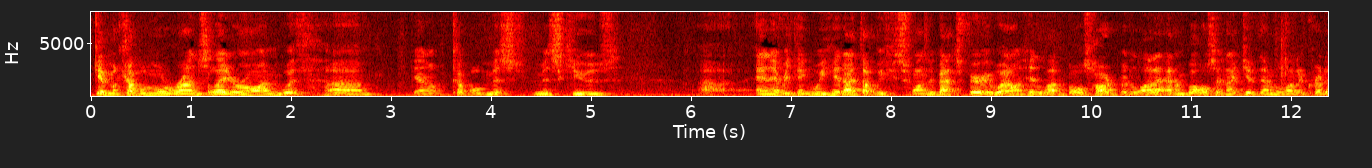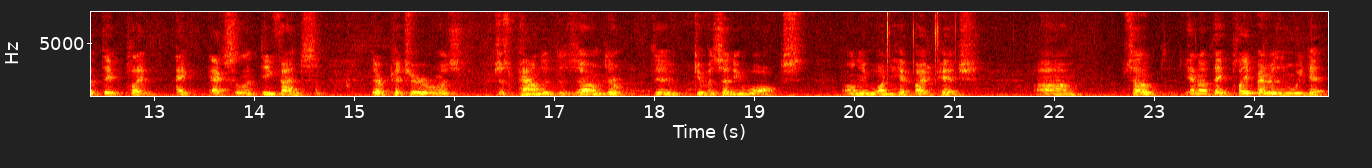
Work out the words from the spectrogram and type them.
Gave him a couple more runs later on with, um, you know, a couple mis miscues. Uh, and everything we hit, I thought we swung the bats very well and hit a lot of balls hard, but a lot of atom balls, and I give them a lot of credit. They played excellent defense. Their pitcher was just pounded the zone to, to give us any walks. Only one hit by pitch. Um, so, you know, they played better than we did.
